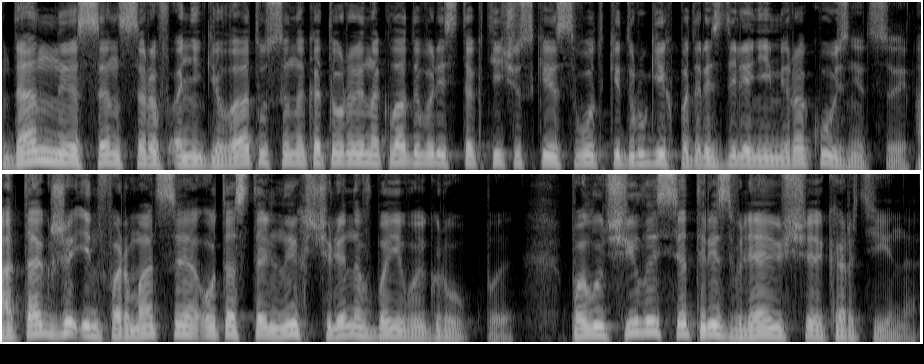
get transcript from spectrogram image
Данные сенсоров Аннигилатуса, на которые накладывались тактические сводки других подразделений Мирокузницы, а также информация от остальных членов боевой группы. Получилась отрезвляющая картина.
